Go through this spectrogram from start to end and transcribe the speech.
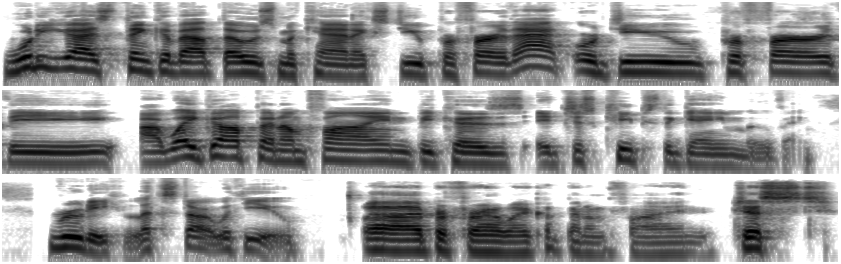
What do you guys think about those mechanics? Do you prefer that, or do you prefer the I wake up and I'm fine because it just keeps the game moving? Rudy, let's start with you. Uh, I prefer I wake up and I'm fine. Just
